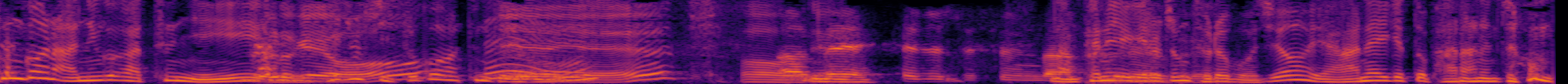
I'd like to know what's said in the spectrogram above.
큰건 아닌 것 같으니 그러게요. 해줄 수 있을 것 같은데요. 네. 예. 어, 아, 네, 네. 해줄 수 있습니다. 남편의 얘기를 좀 그래요. 들어보죠. 예, 아내에게 또 바라는 점.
